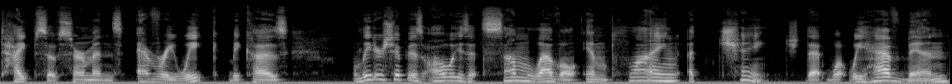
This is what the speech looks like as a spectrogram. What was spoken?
types of sermons every week because leadership is always at some level implying a change that what we have been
